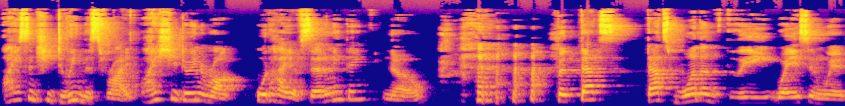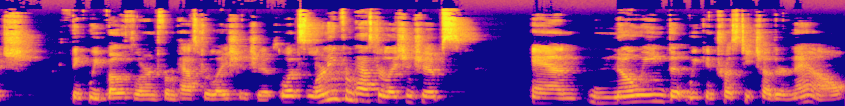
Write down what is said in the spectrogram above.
why isn't she doing this right? Why is she doing it wrong? Would I have said anything? No. but that's that's one of the ways in which I think we both learned from past relationships. Well, it's learning from past relationships and knowing that we can trust each other now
